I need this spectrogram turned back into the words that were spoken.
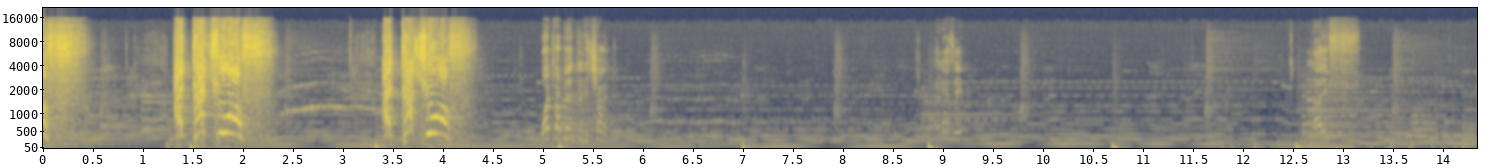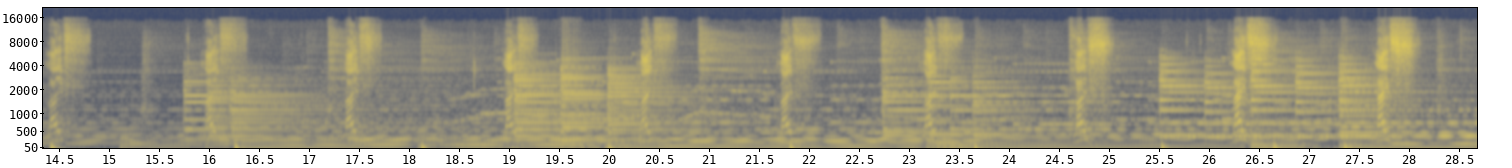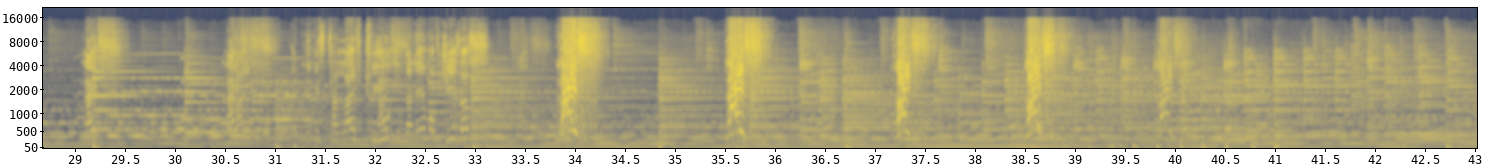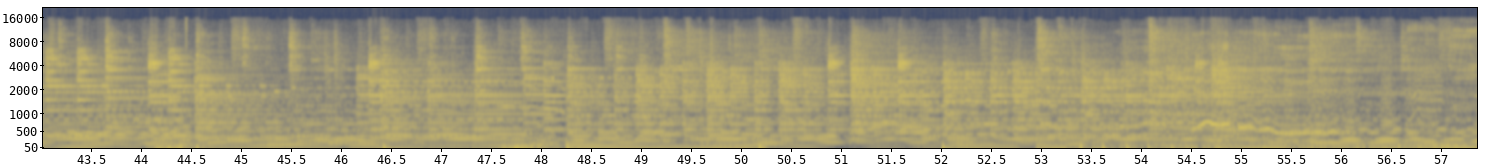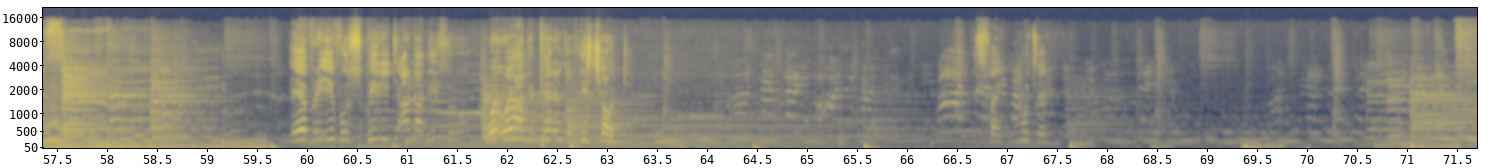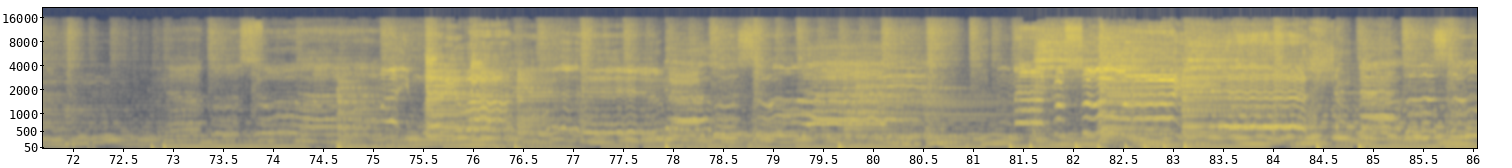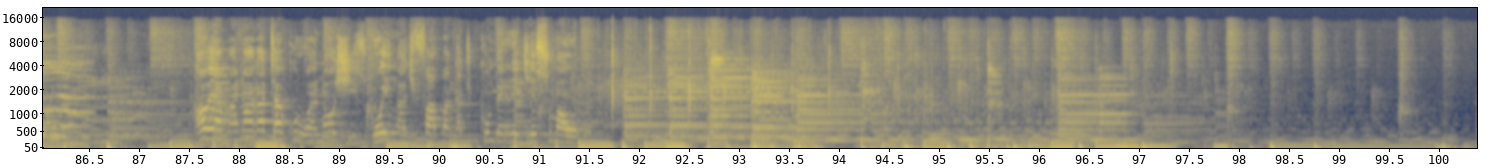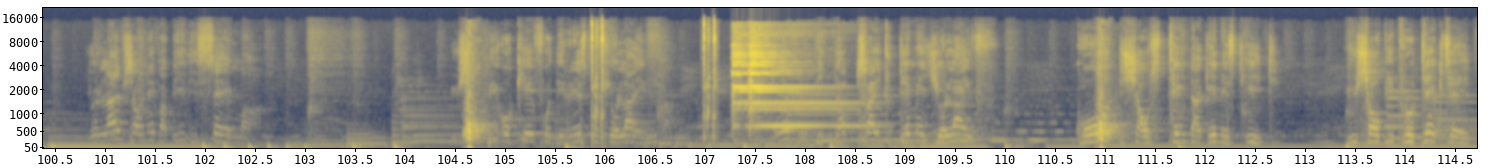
off. I cut you off. I cut you off. What happened to the child? What does it? Life. Life. Life. Life. Life. Life. Life. Life. Life. Life. Life. Life. Life to you in the name of Jesus. Life. Life. Life. Every evil spirit under this roof. Where, where are the parents of this child? It's fine. Mute. Akatakurwa now shes going achifamba ngatikomberere jesu maoko. Your life shall never be the same you shall be okay for the rest of your life. Everything that try to damage your life god shall stand against it. You shall be protected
